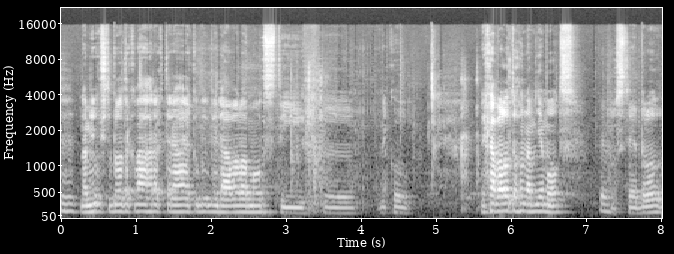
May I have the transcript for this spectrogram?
Mhm. Na mě už to byla taková hra, která jakoby mi dávala moc tý, uh, jako, nechávalo toho na mě moc. Mhm. Prostě bylo,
